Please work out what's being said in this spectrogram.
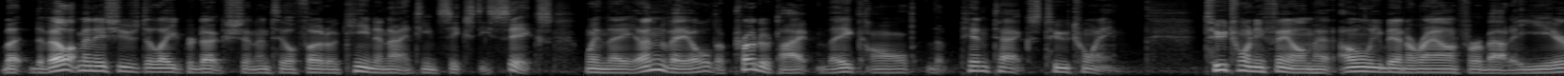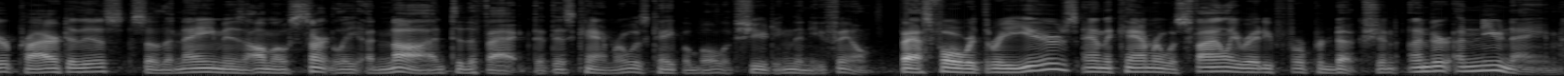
But development issues delayed production until Photokina 1966, when they unveiled a prototype they called the Pentax 220. 220 film had only been around for about a year prior to this, so the name is almost certainly a nod to the fact that this camera was capable of shooting the new film. Fast forward three years, and the camera was finally ready for production under a new name,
